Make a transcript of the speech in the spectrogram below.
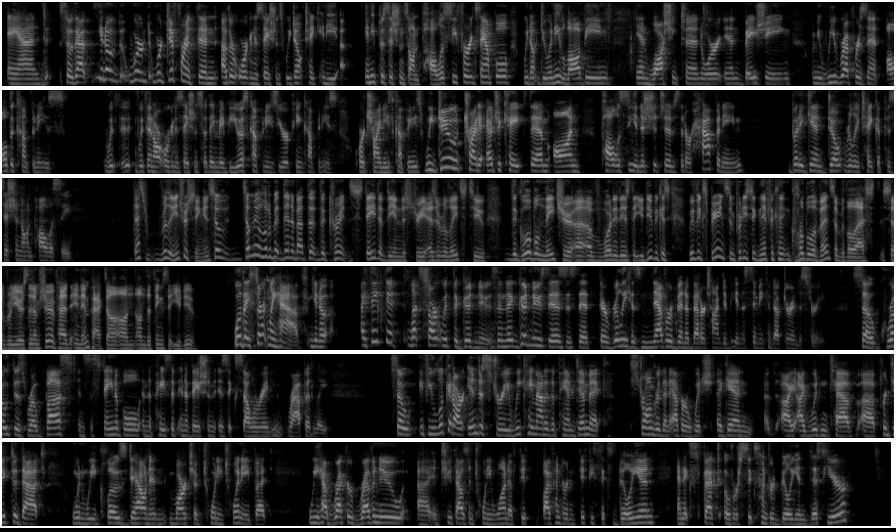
And so that, you know, we're we're different than other organizations. We don't take any any positions on policy, for example. We don't do any lobbying in Washington or in Beijing. I mean, we represent all the companies with, within our organization. So they may be US companies, European companies, or Chinese companies. We do try to educate them on policy initiatives that are happening, but again, don't really take a position on policy. That's really interesting. And so tell me a little bit then about the, the current state of the industry as it relates to the global nature uh, of what it is that you do, because we've experienced some pretty significant global events over the last several years that I'm sure have had an impact on, on, on the things that you do. Well, they certainly have. You know, I think that let's start with the good news. And the good news is is that there really has never been a better time to be in the semiconductor industry. So growth is robust and sustainable and the pace of innovation is accelerating rapidly. So if you look at our industry, we came out of the pandemic stronger than ever, which again, I, I wouldn't have uh, predicted that when we closed down in March of 2020. But we had record revenue uh, in 2021 of 556 billion and expect over 600 billion this year.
